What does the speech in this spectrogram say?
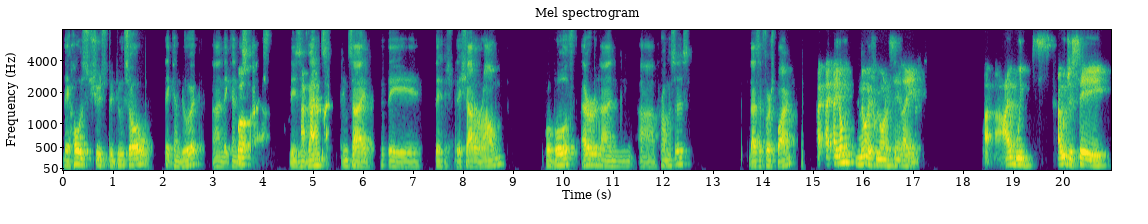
the host choose to do so, they can do it and they can Well, dispatch these events inside the, the, the shadow realm for both errors and, uh, promises. That's the first part. I, I, don't know if we want to say like. I, I would, I would just say.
